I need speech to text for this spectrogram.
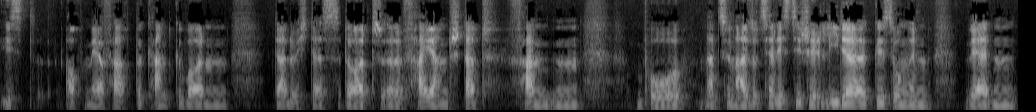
ist auch mehrfach bekannt geworden, dadurch, dass dort äh, Feiern stattfanden, wo nationalsozialistische Lieder gesungen werden.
